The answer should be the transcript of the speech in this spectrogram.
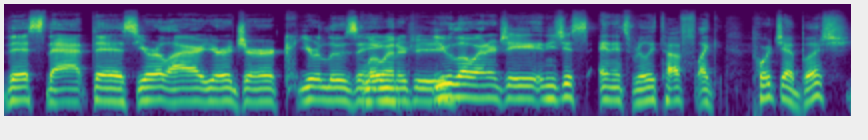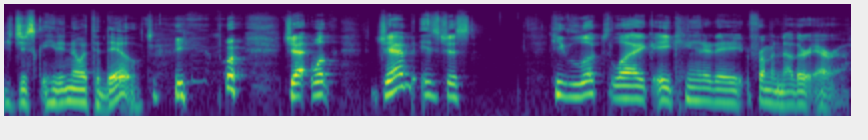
this that this you're a liar you're a jerk you're losing Low energy. you low energy and he just and it's really tough like poor jeb bush he just he didn't know what to do Jeb, well, Jeb is just he looked like a candidate from another era,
